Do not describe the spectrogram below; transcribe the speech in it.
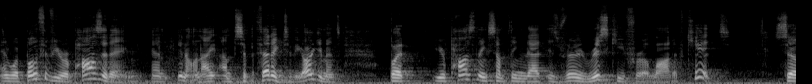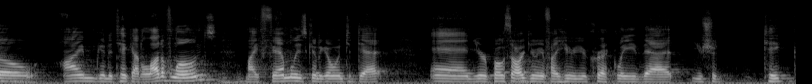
And what both of you are positing, and you know, and I, I'm sympathetic to the arguments, but you're positing something that is very risky for a lot of kids. So I'm going to take out a lot of loans. Mm-hmm. My family's going to go into debt, and you're both arguing, if I hear you correctly, that you should take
